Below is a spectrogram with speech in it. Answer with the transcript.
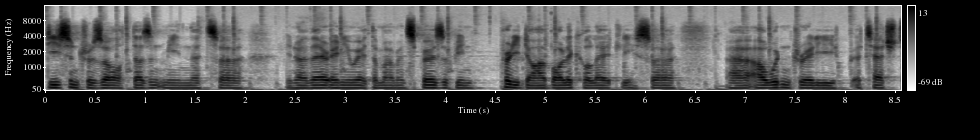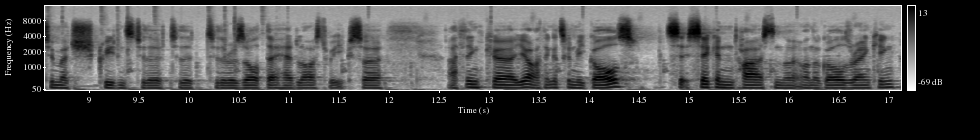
decent result doesn't mean that uh, you know they're anywhere at the moment. Spurs have been pretty diabolical lately, so uh, I wouldn't really attach too much credence to the to the to the result they had last week. So I think uh, yeah, I think it's going to be goals, second highest in the on the goals ranking.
